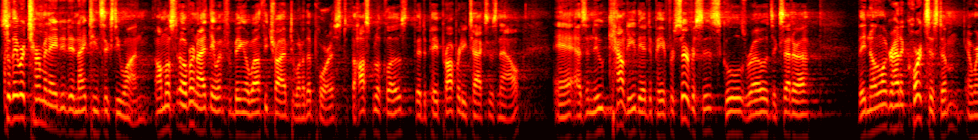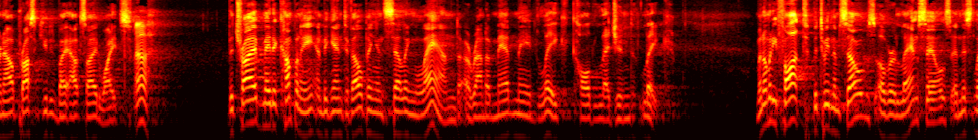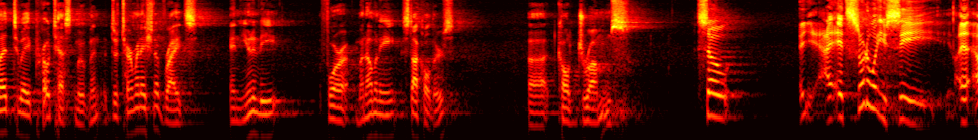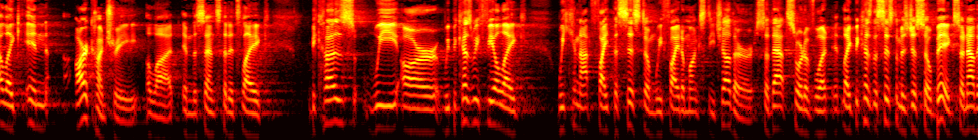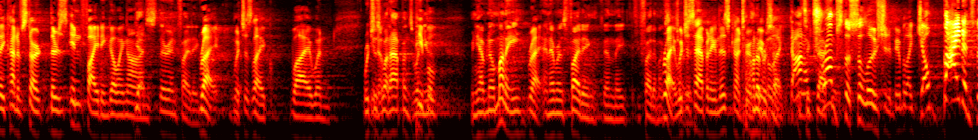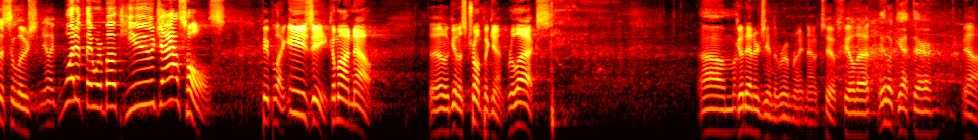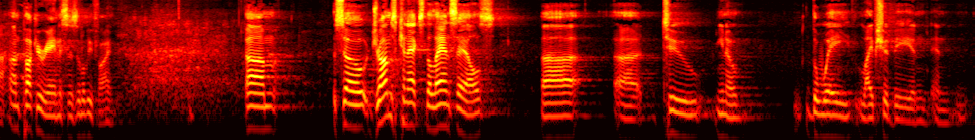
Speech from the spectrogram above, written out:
So they were terminated in 1961. Almost overnight, they went from being a wealthy tribe to one of the poorest. The hospital closed. They had to pay property taxes now. And as a new county, they had to pay for services, schools, roads, etc. They no longer had a court system and were now prosecuted by outside whites. Ugh. The tribe made a company and began developing and selling land around a man made lake called Legend Lake. Menominee fought between themselves over land sales, and this led to a protest movement, a determination of rights, and unity for Menominee stockholders uh, called Drums. So it's sort of what you see, uh, like in our country, a lot, in the sense that it's like because we are, we because we feel like we cannot fight the system, we fight amongst each other. So that's sort of what, it, like, because the system is just so big, so now they kind of start. There's infighting going on. Yes, they're infighting. Right, which is like why when, Which is know, what happens when people. you when you have no money Right. and everyone's fighting, then they you fight amongst Right, each which is happening in this country. and People are 100%. like, Donald exactly- Trump's the solution. And people are like, Joe Biden's the solution. You're like, what if they were both huge assholes? People are like, easy, come on now. That'll get us Trump again. Relax. Um, Good energy in the room right now, too. Feel that? It'll get there. Yeah. Unpuck your anuses, it'll be fine. Um, so drums connects the land sales uh, uh, to you know the way life should be and and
